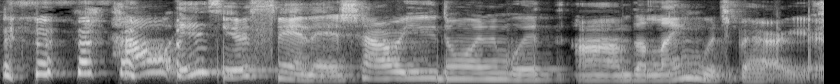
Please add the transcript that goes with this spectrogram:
How is your Spanish? How are you doing with um, the language barrier?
